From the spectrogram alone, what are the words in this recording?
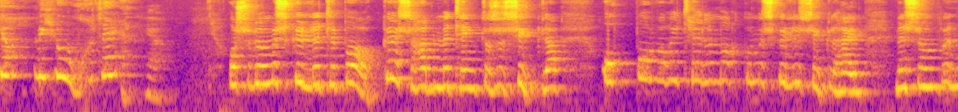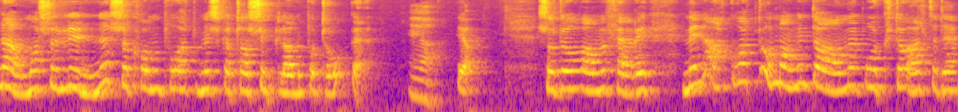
Ja, vi gjorde det. Ja. Og så da vi skulle tilbake, så hadde vi tenkt oss å sykle oppover i Telemark, og vi skulle sykle hjem. Men så nærmer oss Lynne, så kom vi på at vi skal ta syklene på toget. ja. Ja. Så da var vi ferdig. Men akkurat hvor mange damer brukte og alt det der,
